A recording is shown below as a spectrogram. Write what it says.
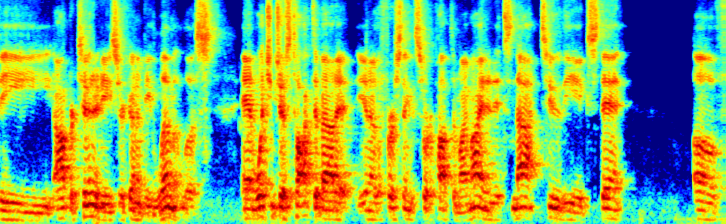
the opportunities are going to be limitless. And what you just talked about it, you know, the first thing that sort of popped in my mind, and it's not to the extent of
